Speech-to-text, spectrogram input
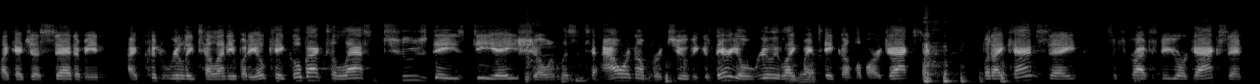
like i just said i mean i couldn't really tell anybody okay go back to last tuesday's da show and listen to hour number two because there you'll really like my take on lamar jackson. But i can say subscribe to new york accent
